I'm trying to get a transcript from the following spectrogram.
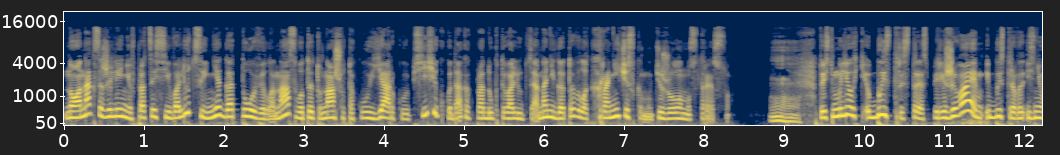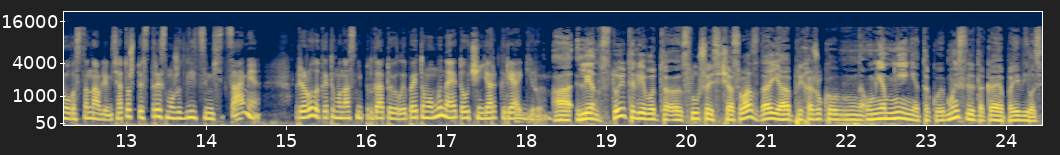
но она, к сожалению, в процессе эволюции не готовила нас, вот эту нашу такую яркую психику, да, как продукт эволюции, она не готовила к хроническому тяжелому стрессу. Угу. То есть мы легкий, быстрый стресс переживаем и быстро из него восстанавливаемся, а то, что стресс может длиться месяцами, природа к этому нас не подготовила, и поэтому мы на это очень ярко реагируем. А, Лен, стоит ли, вот э, слушая сейчас вас, да, я прихожу к... У меня мнение такое, мысль такая появилась,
